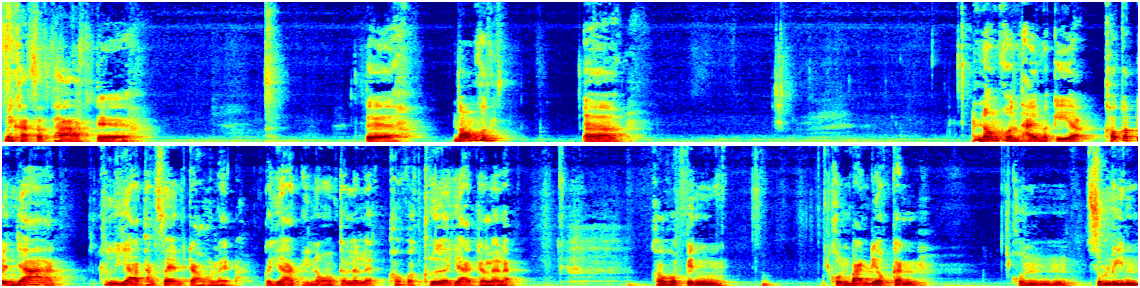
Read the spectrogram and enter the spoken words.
ไม่ขัดศรัทธาแต่แต่น้องคนเอ่อน้องคนไทยเมื่อกี้อะเขาก็เป็นญาติ คือญาติทางแฟนเก่าแหละ ก็ญาติพี่น้องกันแล้วแหละเขาก็เครือญาติกันแล้วแหละ เขาก็เป็นคนบ้านเดียวกัน คนสุรินทร์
